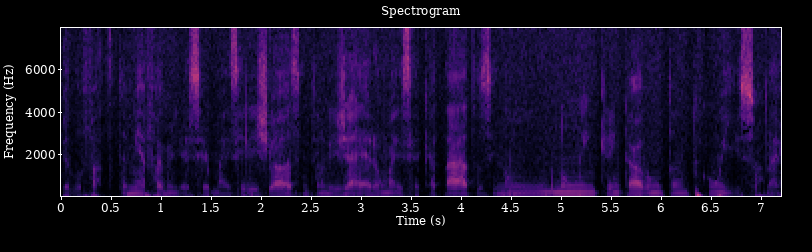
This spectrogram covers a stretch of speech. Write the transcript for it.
pelo fato da minha família ser mais religiosa, então eles já eram mais recatados e não, não encrencavam tanto com isso, né?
